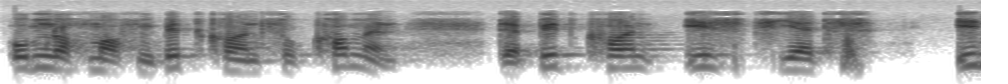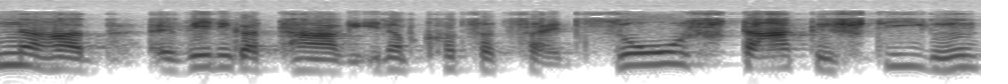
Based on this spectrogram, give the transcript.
um nochmal auf den Bitcoin zu kommen. Der Bitcoin ist jetzt innerhalb weniger Tage, innerhalb kurzer Zeit so stark gestiegen,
